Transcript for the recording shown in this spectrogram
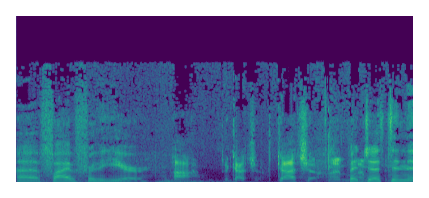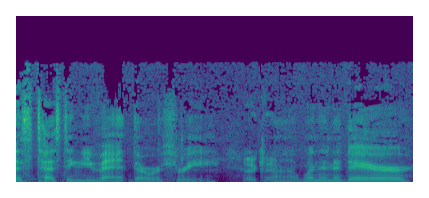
uh, five for the year. Ah, gotcha, gotcha. I'm, But I'm- just in this testing event, there were three. okay. Uh, one in Adair,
